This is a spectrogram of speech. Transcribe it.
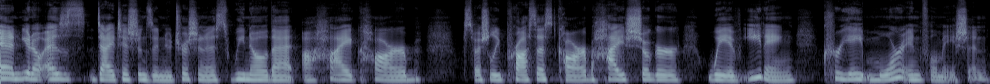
And, you know, as dietitians and nutritionists, we know that a high carb, especially processed carb, high sugar way of eating create more inflammation.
